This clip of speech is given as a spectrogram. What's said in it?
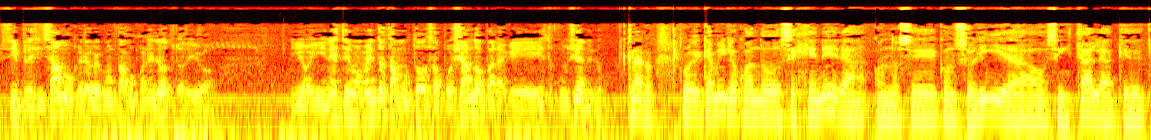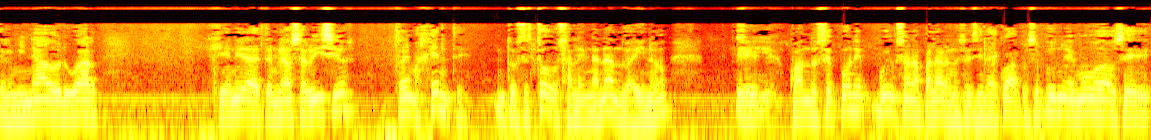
si precisamos, creo que contamos con el otro, digo. Digo, y en este momento estamos todos apoyando para que esto funcione, ¿no? Claro, porque Camilo, cuando se genera, cuando se consolida o se instala que determinado lugar genera determinados servicios, trae más gente. Entonces todos salen ganando ahí, ¿no? Eh, cuando se pone, voy a usar una palabra, no sé si es la adecuada, pero se pone de moda o, se,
